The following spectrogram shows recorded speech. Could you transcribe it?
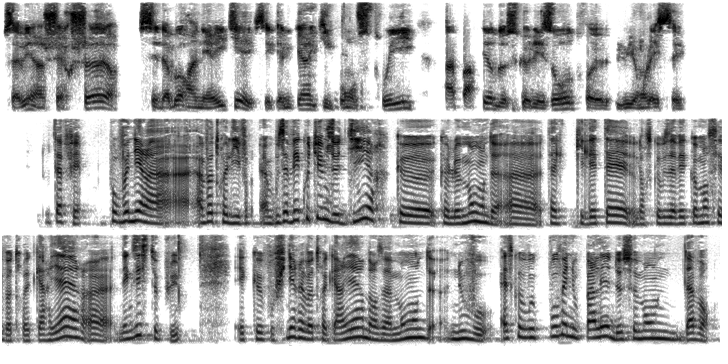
savez, un chercheur, c'est d'abord un héritier, c'est quelqu'un qui construit à partir de ce que les autres lui ont laissé. Tout à fait. Pour venir à, votre livre, vous avez coutume de dire que, que le monde euh, tel qu'il était lorsque vous avez commencé votre carrière euh, n'existe plus et que vous finirez votre carrière dans un monde nouveau. Est-ce que vous pouvez nous parler de ce monde d'avant?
